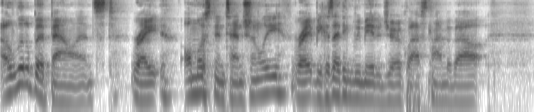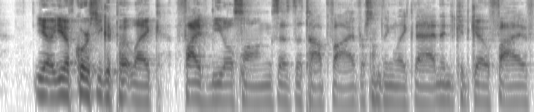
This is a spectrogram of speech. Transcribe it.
a little bit balanced, right? Almost intentionally, right? Because I think we made a joke last time about you know, you know, of course you could put like five Beatles songs as the top five or something like that, and then you could go five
